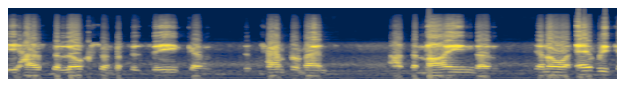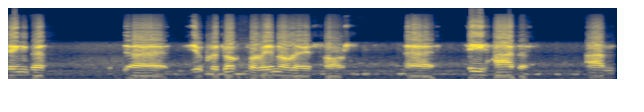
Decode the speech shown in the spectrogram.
he has the looks and the physique and the temperament and the mind and you know everything that uh, you could look for in a racehorse. Uh, he had it, and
